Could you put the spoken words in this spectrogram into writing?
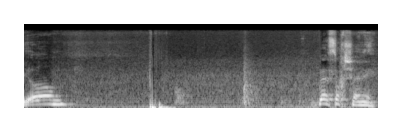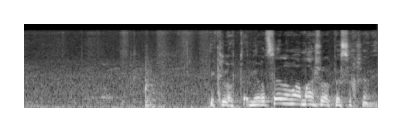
יום פסח שני, לקלוט. אני רוצה לומר משהו על פסח שני.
